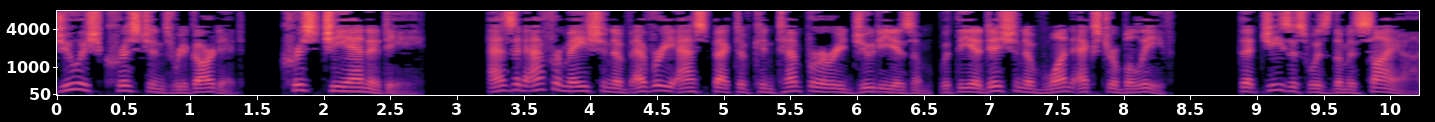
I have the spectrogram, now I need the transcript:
Jewish Christians regarded Christianity as an affirmation of every aspect of contemporary Judaism, with the addition of one extra belief—that Jesus was the Messiah.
